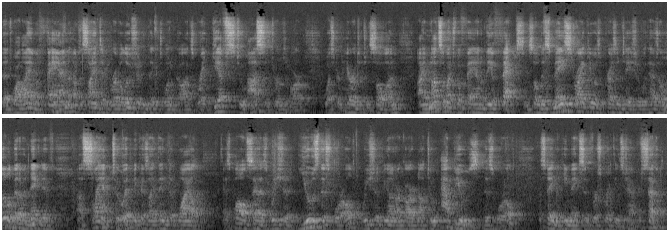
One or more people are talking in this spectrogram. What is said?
that while I am a fan of the scientific revolution, I think it's one of God's great gifts to us in terms of our Western heritage and so on, I am not so much of a fan of the effects. And so this may strike you as a presentation which has a little bit of a negative uh, slant to it, because I think that while, as Paul says, we should use this world, we should be on our guard not to abuse this world the statement he makes in 1 Corinthians chapter 7.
